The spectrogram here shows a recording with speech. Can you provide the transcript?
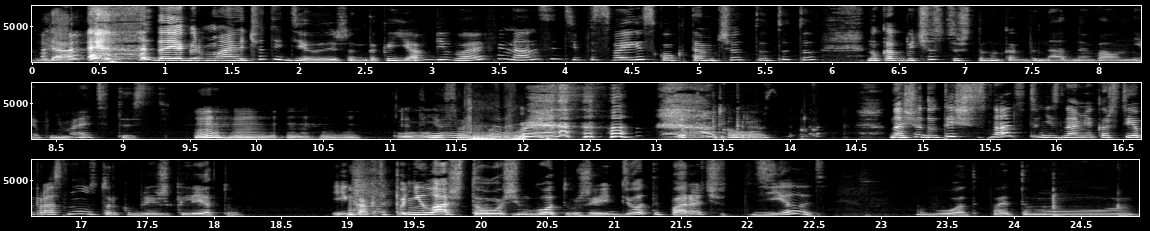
Да. Да, я говорю, Майя, что ты делаешь? Она такая, я вбиваю финансы, типа, свои, сколько там, что то то то Ну, как бы чувствую, что мы как бы на одной волне, понимаете? То есть... Угу, угу. Это я согласна. Это прекрасно. Насчет 2016, не знаю, мне кажется, я проснулась только ближе к лету. И как-то поняла, что, в общем, год уже идет, и пора что-то делать. Вот, поэтому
